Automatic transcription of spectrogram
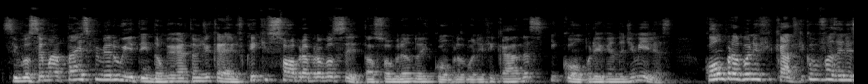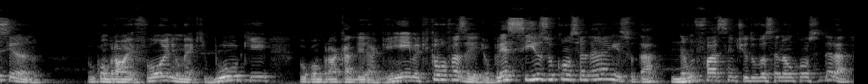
Se você matar esse primeiro item, então, que é cartão de crédito, o que, que sobra para você? Tá sobrando aí compras bonificadas e compra e venda de milhas. Compra bonificada, o que, que eu vou fazer nesse ano? Vou comprar um iPhone, um MacBook, vou comprar uma cadeira gamer, o que, que eu vou fazer? Eu preciso considerar isso, tá? Não faz sentido você não considerar.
